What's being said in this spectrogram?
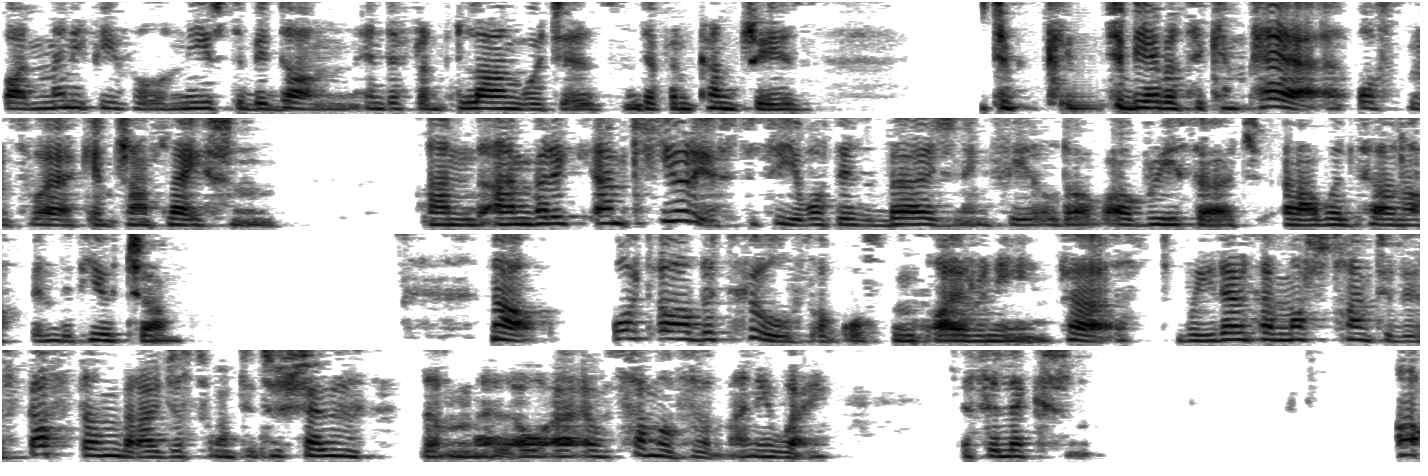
by many people needs to be done in different languages in different countries to, to be able to compare Austen's work in translation. And I'm very I'm curious to see what this burgeoning field of, of research uh, will turn up in the future. Now, what are the tools of Austen's irony first? We don't have much time to discuss them, but I just wanted to show them, or, or some of them anyway, a selection. Uh,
